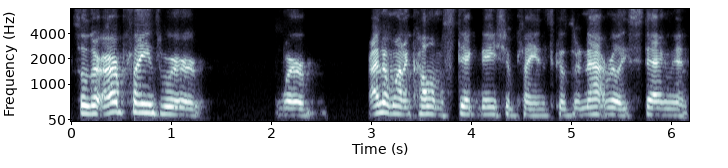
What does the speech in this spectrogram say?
So there are planes where where i don't want to call them stagnation planes because they're not really stagnant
